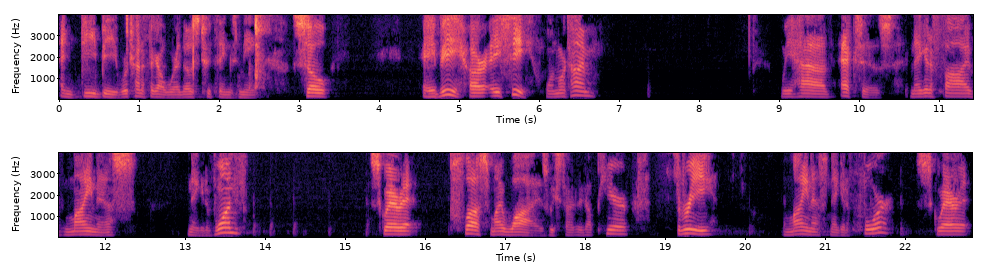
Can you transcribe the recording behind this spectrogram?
and DB. We're trying to figure out where those two things meet. So AB or AC, one more time. We have x's, negative 5 minus negative 1. Square it, plus my y's. We started up here. 3 minus negative 4, square it,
